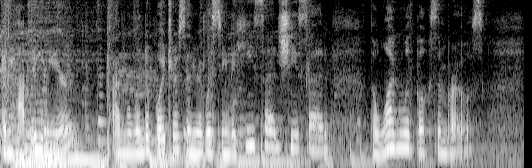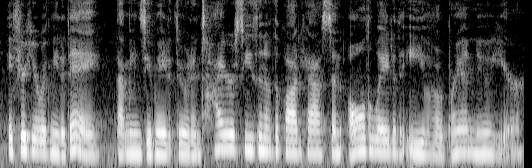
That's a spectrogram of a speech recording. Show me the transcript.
and Happy New Year. I'm Melinda Poitras, and you're listening to He Said, She Said, the one with books and bros. If you're here with me today, that means you've made it through an entire season of the podcast and all the way to the eve of a brand new year.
